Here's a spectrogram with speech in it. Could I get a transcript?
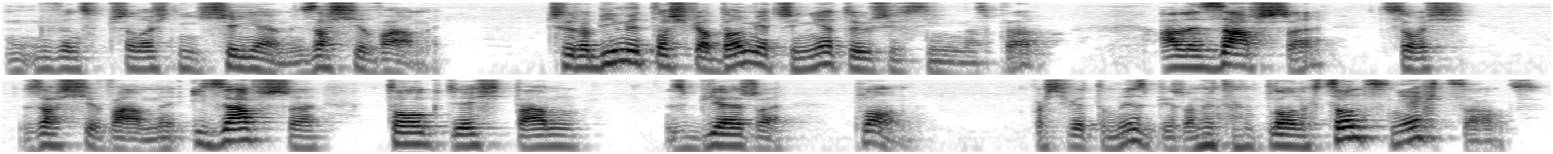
mówiąc w przenośni, siejemy, zasiewamy. Czy robimy to świadomie, czy nie, to już jest inna sprawa. Ale zawsze coś zasiewamy i zawsze to gdzieś tam zbierze plon. Właściwie to my zbierzemy ten plon, chcąc, nie chcąc.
